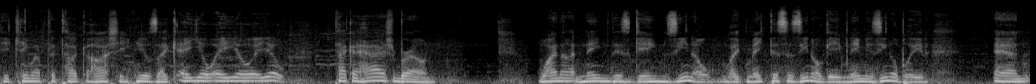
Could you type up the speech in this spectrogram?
he came up to Takahashi. He was like, "Hey yo, hey yo, hey yo, Takahashi Brown, why not name this game Xeno? Like, make this a Xeno game, name it Xenoblade. And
